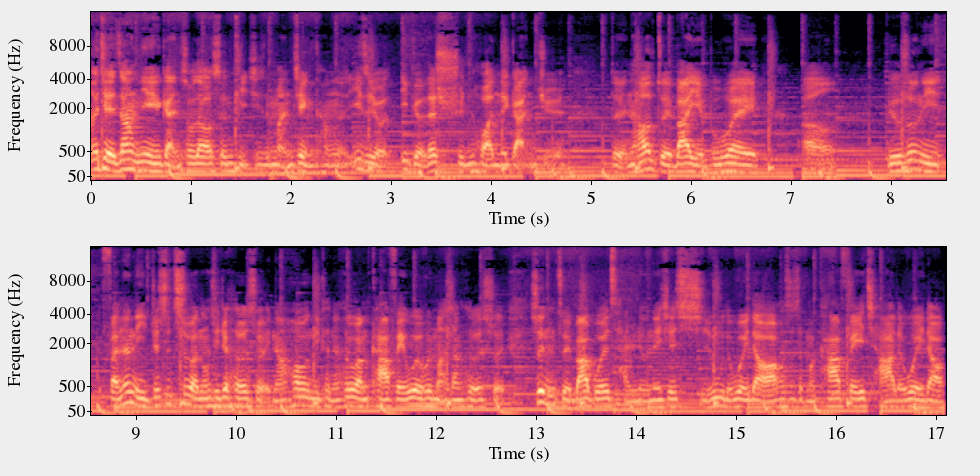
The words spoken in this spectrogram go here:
而且这样你也感受到身体其实蛮健康的，一直有一个在循环的感觉，对。然后嘴巴也不会，呃，比如说你反正你就是吃完东西就喝水，然后你可能喝完咖啡，我也会马上喝水，所以你嘴巴不会残留那些食物的味道啊，或是什么咖啡茶的味道，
